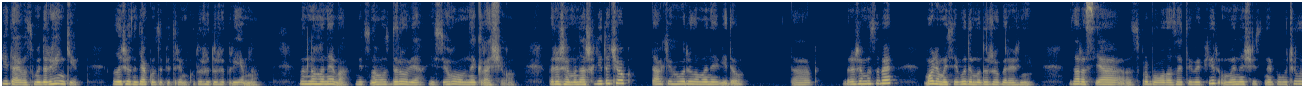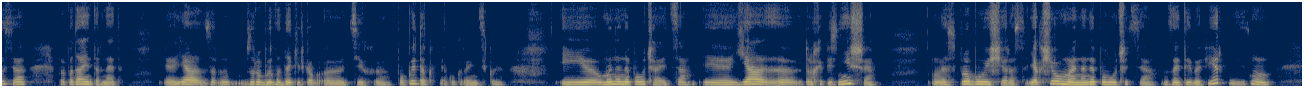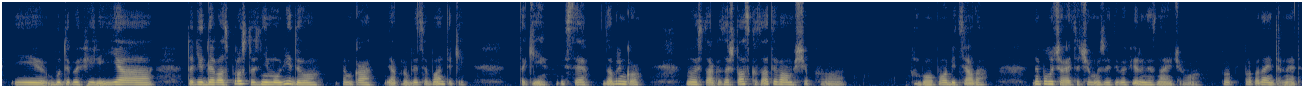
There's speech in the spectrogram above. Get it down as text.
Вітаю вас, мої дорогенькі. Величезне дякую за підтримку. Дуже-дуже приємно. Мирного неба, міцного здоров'я і всього вам найкращого. Бережемо наших діточок, так як говорило в мене відео. Так, бережемо себе, молимося і будемо дуже обережні. Зараз я спробувала зайти в ефір, у мене щось не вийшло, пропадає інтернет. Е, Я зробила декілька е, цих е, попиток, як українською, і у мене не виходить. Я е, трохи пізніше е, спробую ще раз. Якщо у мене не вийде зайти в ефір ну, і бути в ефірі, я тоді для вас просто зніму відео МК, як робляться бантики. Такі, і все. Добренько. Ну, ось так. Зайшла сказати вам, щоб. е, Бо пообіцяла. Не виходить чомусь зайти в ефір, не знаю чого. Про- Пропадає інтернет.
